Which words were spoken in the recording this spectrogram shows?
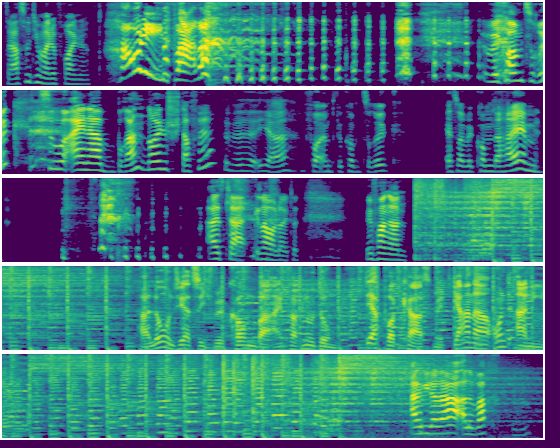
Здравствуйте, meine Freunde. Howdy, Partner! Willkommen zurück zu einer brandneuen Staffel. Äh, Ja, vor allem willkommen zurück. Erstmal willkommen daheim. Alles klar, genau, Leute. Wir fangen an. Hallo und herzlich willkommen bei Einfach nur dumm, der Podcast mit Jana und Anni. Alle wieder da, alle wach.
